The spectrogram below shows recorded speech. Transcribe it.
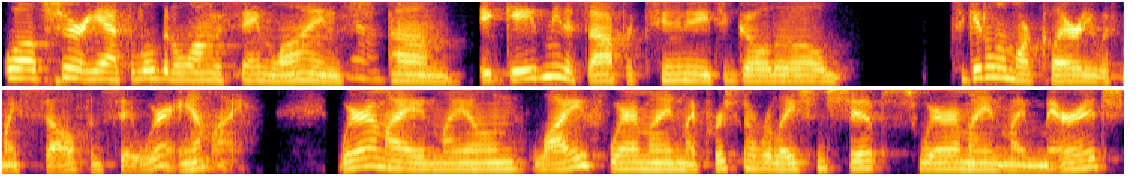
Well, sure. Yeah, it's a little bit along the same lines. Yeah. Um, it gave me this opportunity to go a little, to get a little more clarity with myself and say, where am I? Where am I in my own life? Where am I in my personal relationships? Where am I in my marriage?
